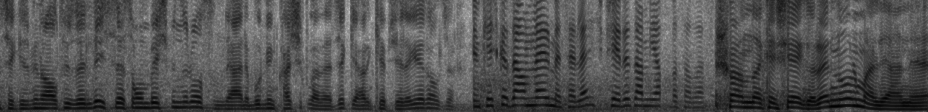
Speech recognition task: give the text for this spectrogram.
8650 de istese 15 bin lira olsun. Yani bugün kaşıkla verecek, yarın kepçeyle geri alacak. Keşke zam vermeseler, hiçbir şeyde zam yapmasalar. Şu andaki şeye göre normal yani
